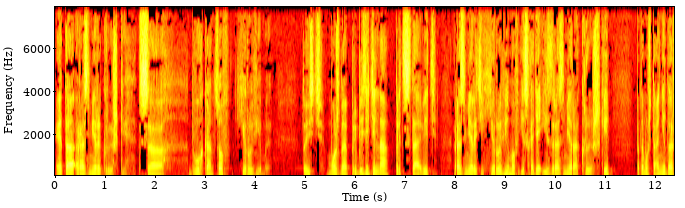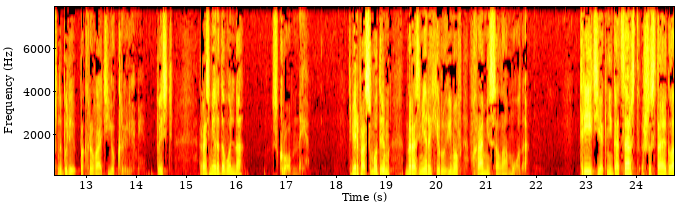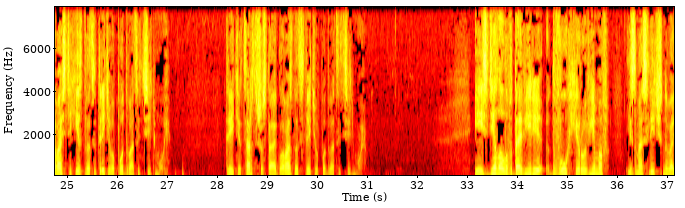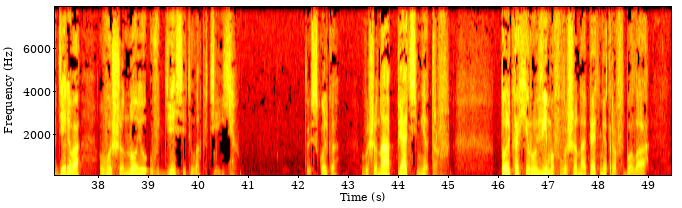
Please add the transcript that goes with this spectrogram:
Это размеры крышки. С двух концов херувимы. То есть можно приблизительно представить размер этих херувимов, исходя из размера крышки, потому что они должны были покрывать ее крыльями. То есть Размеры довольно скромные. Теперь посмотрим на размеры херувимов в храме Соломона. Третья книга царств, шестая глава, стихи с 23 по 27. Третья царств, шестая глава, с 23 по 27. «И сделал в Давире двух херувимов из масличного дерева вышиною в десять локтей». То есть сколько? Вышина пять метров. Только Херувимов вышина пять метров была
